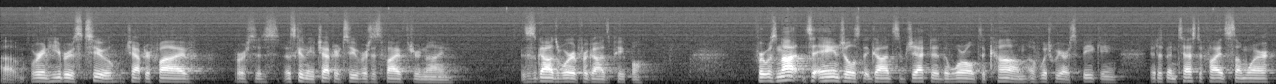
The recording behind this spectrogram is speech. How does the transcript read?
Um, we're in Hebrews 2, chapter 5, verses, excuse me, chapter 2, verses 5 through 9. This is God's word for God's people. For it was not to angels that God subjected the world to come, of which we are speaking. It has been testified somewhere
